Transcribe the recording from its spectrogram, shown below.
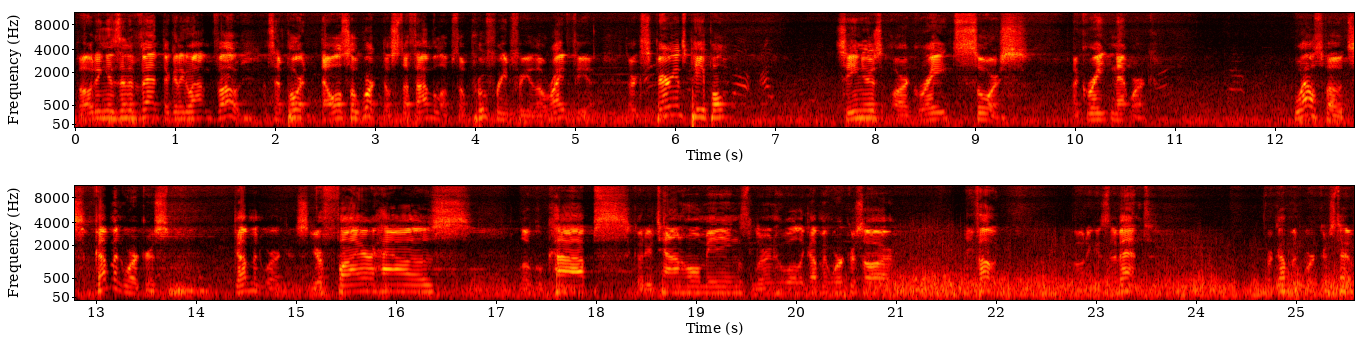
Voting is an event. They're going to go out and vote. It's important. They'll also work. They'll stuff envelopes. They'll proofread for you. They'll write for you. They're experienced people. Seniors are a great source, a great network. Who else votes? Government workers. Government workers. Your firehouse, local cops, go to your town hall meetings, learn who all the government workers are. They vote. Voting is an event for government workers, too.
